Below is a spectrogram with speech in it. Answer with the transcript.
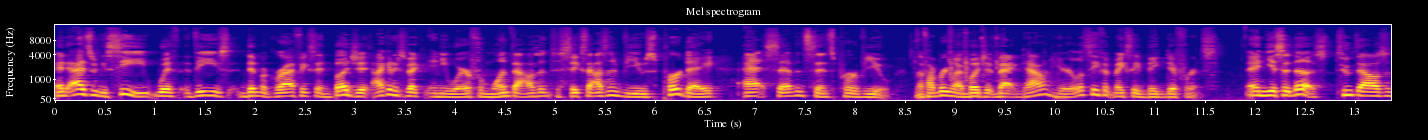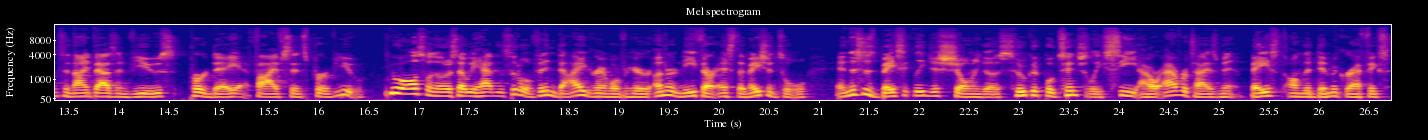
And as we can see with these demographics and budget, I can expect anywhere from 1,000 to 6,000 views per day at 7 cents per view. Now if I bring my budget back down here, let's see if it makes a big difference. And yes, it does. 2,000 to 9,000 views per day at 5 cents per view. You will also notice that we have this little Venn diagram over here underneath our estimation tool, and this is basically just showing us who could potentially see our advertisement based on the demographics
